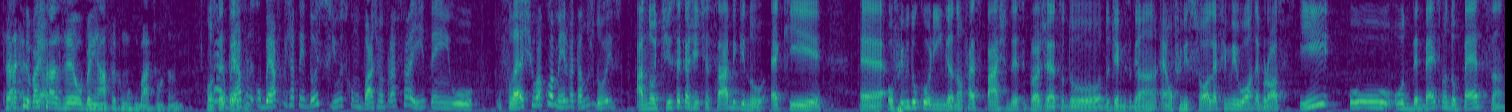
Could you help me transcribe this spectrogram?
Será que ele vai É. trazer o Ben Affleck como Batman também? Com É, o Ben certeza. Affleck- O Ben Affleck já tem dois filmes como Batman pra sair. Tem o, o Flash e o Aquaman, ele vai estar nos dois. A notícia que a gente sabe, Gnu, é que é, o filme do Coringa não faz parte desse projeto do, do James Gunn. É um filme solo, é filme Warner Bros. E o, o The Batman do Pattinson,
